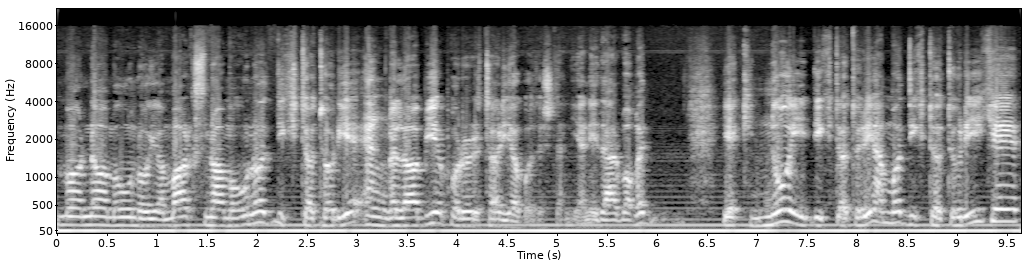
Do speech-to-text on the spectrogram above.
ما نام اون رو یا مارکس نام اون رو دیکتاتوری انقلابی پرولتاریا گذاشتن. یعنی در واقع یک نوعی دیکتاتوری اما دیکتاتوری که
